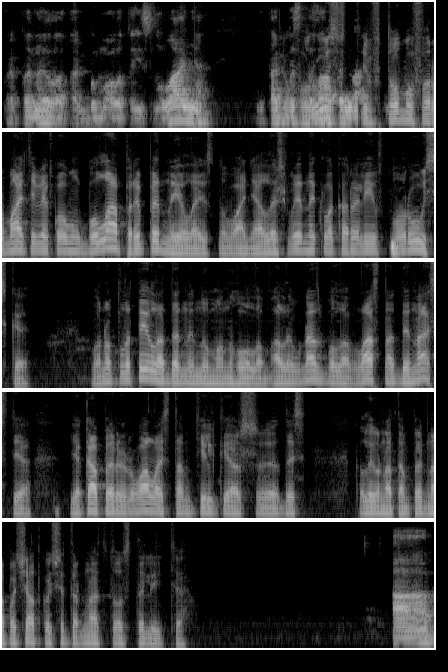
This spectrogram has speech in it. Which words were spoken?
припинила, так би мовити, існування. І так би Ну, сказати, Русь на- в тому форматі, в якому була, припинила існування, але ж виникло королівство Руське. Воно платило данину монголам, але у нас була власна династія, яка перервалась там тільки аж е, десь, коли вона там на початку 14 століття. А,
